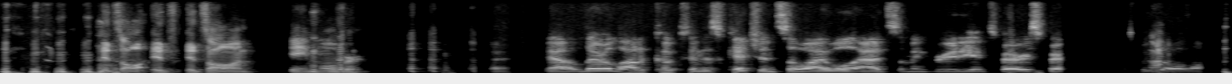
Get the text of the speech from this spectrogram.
it's all it's it's on. Game over. Yeah, there are a lot of cooks in this kitchen, so I will add some ingredients very sparingly as we go along.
